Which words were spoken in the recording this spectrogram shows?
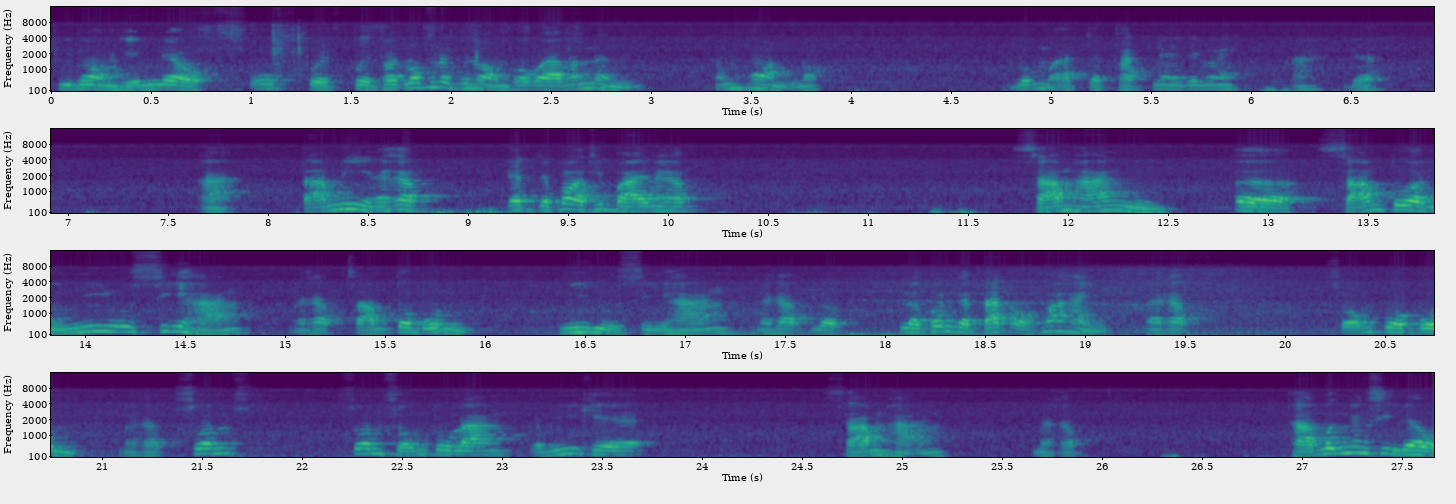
พี่น้องเห็นแล้วโอ้เปิดเปิดพัดลมแล้วพี่น้องเพราะว่ามันนั่นมันร้อนเนาะลมอาจจะพัดแน่จังไงอะเดี๋ยวอะตามนี้นะครับแอดจะบ่ออธิบายนะครับสามหางนี่เอ่อสามตัวนี่มีอยู่สี่หางนะครับสามตัวบนมีอยู่สี่หางนะครับแล้วแล้วเพิ่นก็ตัดออกมาให้นะครับสองตัวบนนะครับ ส่วนส่วนสองตัวล่างก็มีแค่สามหางนะครับถ้าเบิ่งจังซี่แล้ว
